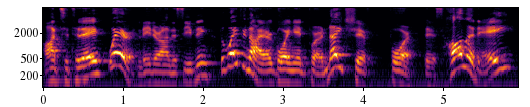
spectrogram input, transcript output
on to today, where later on this evening, the wife and I are going in for a night shift for this holiday.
